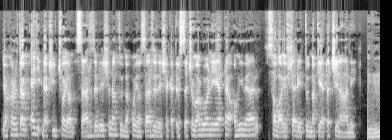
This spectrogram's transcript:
gyakorlatilag egyiknek sincs olyan szerződése, nem tudnak olyan szerződéseket összecsomagolni érte, amivel szabályos cserét tudnak érte csinálni. Uh-huh.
